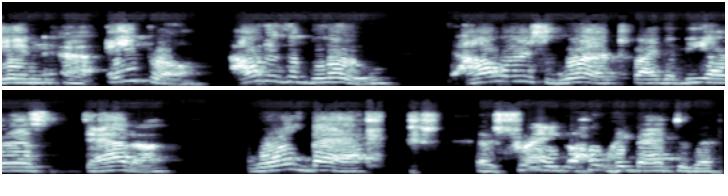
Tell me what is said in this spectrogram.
In April, out of the blue, hours worked by the BLS data rolled back, uh, shrank all the way back to the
